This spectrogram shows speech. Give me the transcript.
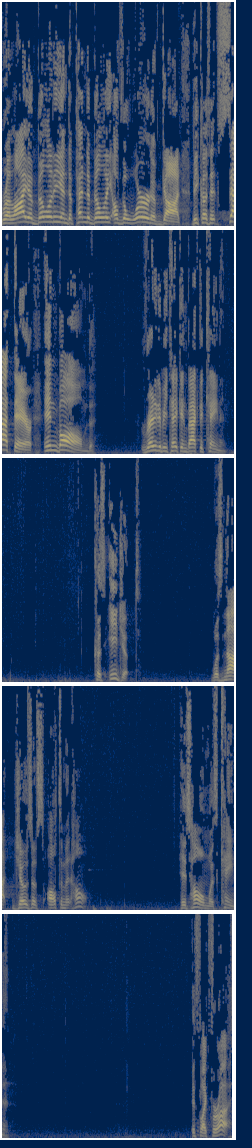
reliability and dependability of the Word of God because it sat there embalmed, ready to be taken back to Canaan. Because Egypt was not Joseph's ultimate home, his home was Canaan. It's like for us.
